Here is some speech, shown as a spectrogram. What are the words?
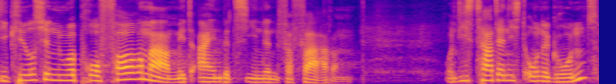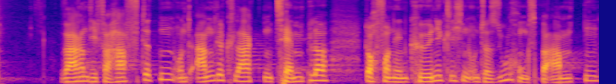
die Kirche nur pro forma mit einbeziehenden Verfahren. Und dies tat er nicht ohne Grund, waren die verhafteten und angeklagten Templer doch von den königlichen Untersuchungsbeamten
